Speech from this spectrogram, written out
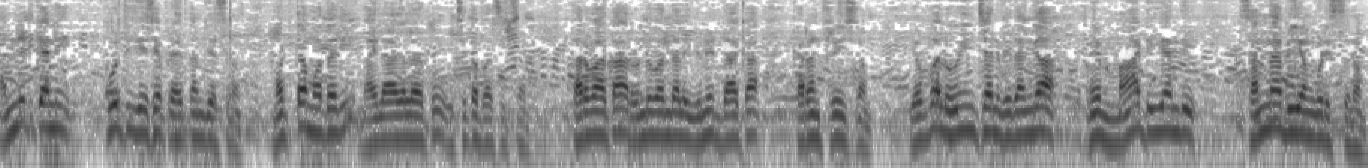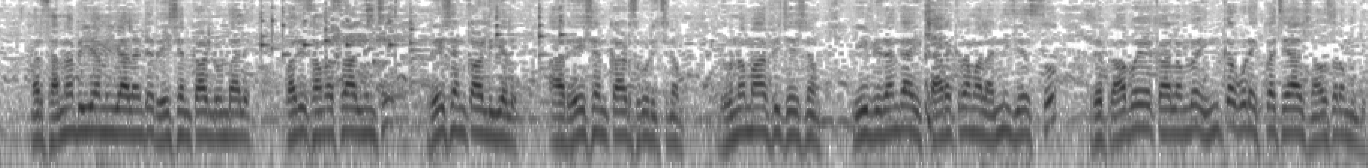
అన్నిటికని పూర్తి చేసే ప్రయత్నం చేస్తున్నాం. మొట్టమొదటి మహిళలకు ఉచిత బస్సు ఇచ్చినాం. తర్వాత రెండు వందల యూనిట్ దాకా కరెంట్ ఫ్రీ ఇచ్చినాం. ఎవ్వరు ఊహించని విధంగా మేము మాట ఇయ్యంది సన్న బియ్యం కూడా ఇస్తున్నాం. మరి సన్న బియ్యం ఇవ్వాలంటే రేషన్ కార్డులు ఉండాలి. పది సంవత్సరాల నుంచి రేషన్ కార్డులు ఇవ్వాలి ఆ రేషన్ కార్డ్స్ కూడా ఇచ్చినాం. రుణమాఫీ చేసినాం. ఈ విధంగా ఈ కార్యక్రమాలు అన్ని చేస్తూ రేపు రాబోయే కాలంలో ఇంకా కూడా ఎక్కువ చేయాల్సిన అవసరం ఉంది.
